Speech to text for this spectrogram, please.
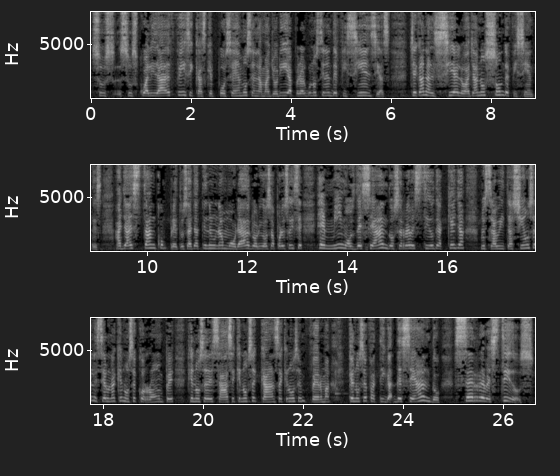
sus, sus cualidades físicas que poseemos en la mayoría, pero algunos tienen deficiencias. Llegan al cielo, allá no son deficientes, allá están completos, allá tienen una morada gloriosa. Por eso dice, gemimos, deseando ser revestidos de aquella nuestra habitación celestial, una que no se corrompe, que no se deshace, que no se cansa, que no se enferma, que no se fatiga, deseando ser revestidos.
